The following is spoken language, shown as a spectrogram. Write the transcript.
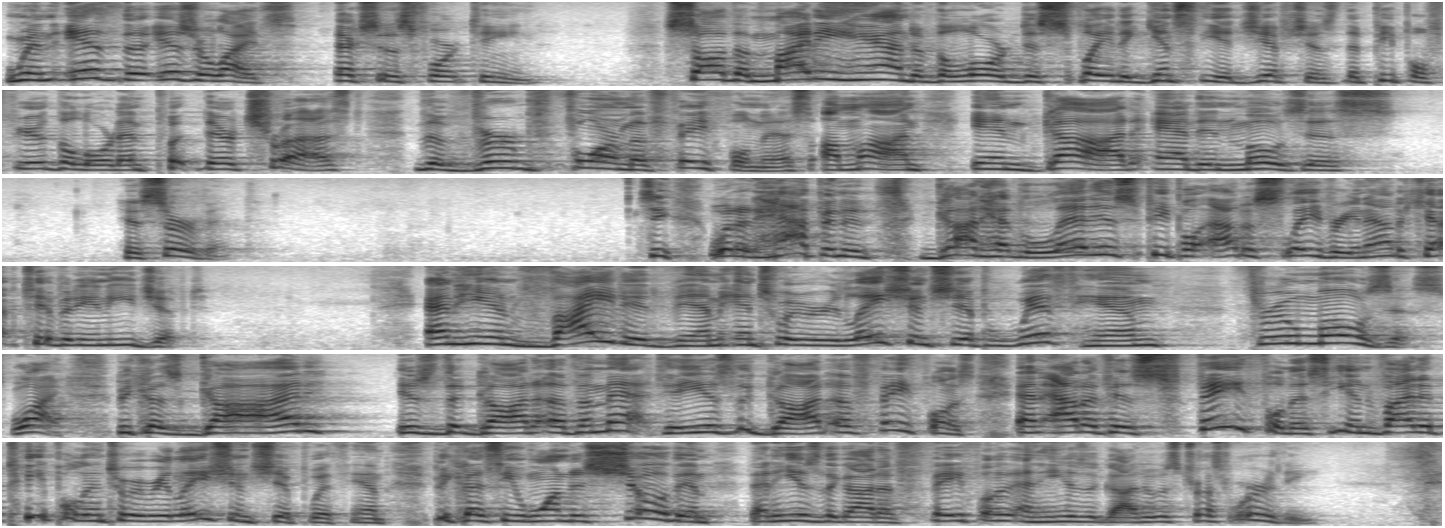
When is the Israelites, Exodus 14, saw the mighty hand of the Lord displayed against the Egyptians, the people feared the Lord and put their trust, the verb form of faithfulness, aman, in God and in Moses, his servant. See, what had happened is God had led his people out of slavery and out of captivity in Egypt. And he invited them into a relationship with him through Moses. Why? Because God is the God of Emet. He is the God of faithfulness. And out of his faithfulness, he invited people into a relationship with him because he wanted to show them that he is the God of faithfulness and he is a God who is trustworthy.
